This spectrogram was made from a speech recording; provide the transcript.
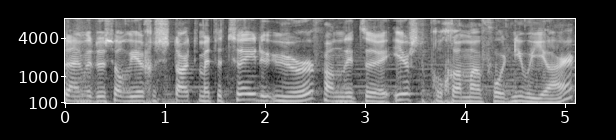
Zijn we dus alweer gestart met de tweede uur... van dit uh, eerste programma voor het nieuwe jaar.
